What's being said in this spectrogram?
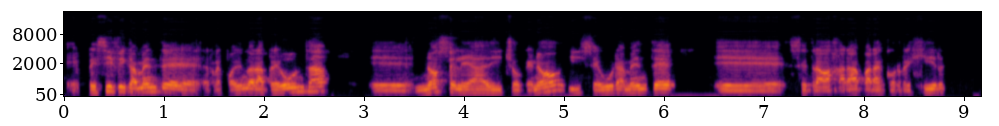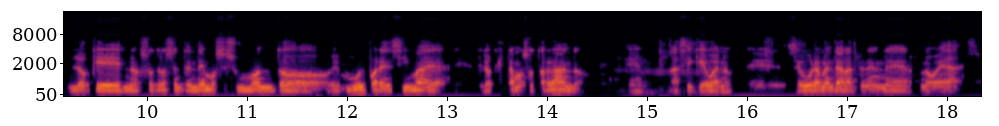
específicamente respondiendo a la pregunta, eh, no se le ha dicho que no y seguramente se trabajará para corregir lo que nosotros entendemos es un monto muy por encima de, lo que estamos otorgando. Así que bueno, seguramente van a tener novedades.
